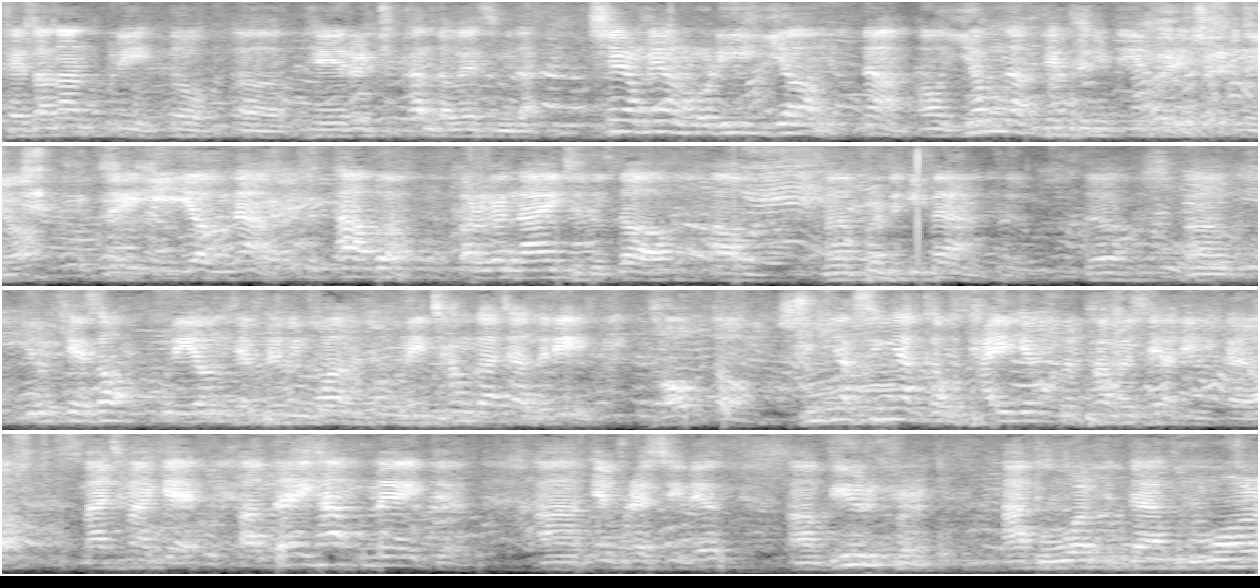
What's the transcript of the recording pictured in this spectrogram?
대단한 우리 또 어, 대회를 축하한다고 했습니다. 체험형 우리 이영남, 어, 이영남 대표님도 인사해 주셨군요. 네, 이영남 have organized the um, uh, for the event. 어, 이렇게 해서 우리 영 대표님과 우리 참가자들이 더욱더 중략 생략하고 다이게 오늘 밤을 새야 되니까요. 마지막에 uh, they have made uh, impressive, uh, beautiful artwork that more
